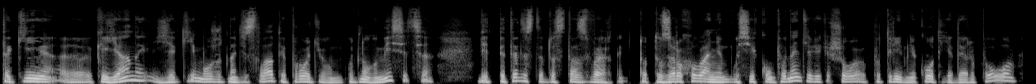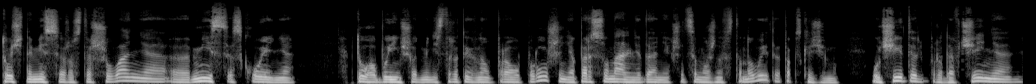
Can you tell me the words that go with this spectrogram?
такі е, кияни, які можуть надіслати протягом одного місяця від 50 до 100 звернень. Тобто, зарахуванням усіх компонентів, які що потрібні, код є ДРПО, точне місце розташування, е, місце скоєння того або іншого адміністративного правопорушення, персональні дані, якщо це можна встановити, так скажімо, учитель, продавчиня,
